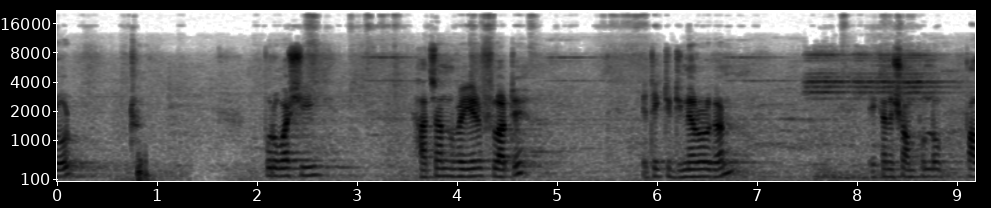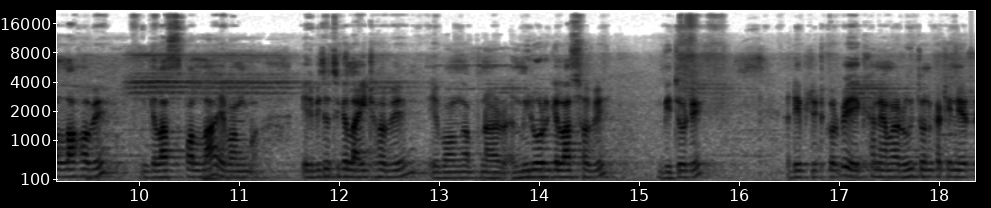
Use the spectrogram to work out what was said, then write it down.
রোড প্রবাসী হাচান ভাইয়ের ফ্ল্যাটে এটি একটি ডিনার অর্গান এখানে সম্পূর্ণ পাল্লা হবে গ্লাস পাল্লা এবং এর ভিতর থেকে লাইট হবে এবং আপনার মিরর গ্লাস হবে ভিতরে। রিফ্লেক্ট করবে। এখানে আমরা রুইতন কাঠিনের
